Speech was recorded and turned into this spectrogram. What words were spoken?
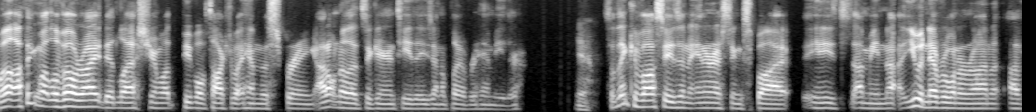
Well, I think what La'Vell Wright did last year and what people have talked about him this spring, I don't know that's a guarantee that he's going to play over him either. Yeah. So I think Kavosiey is in an interesting spot. He's, I mean, you would never want to run. I,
